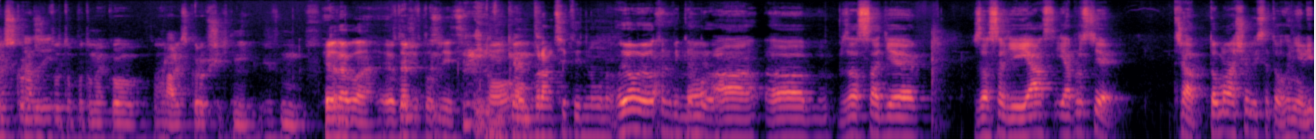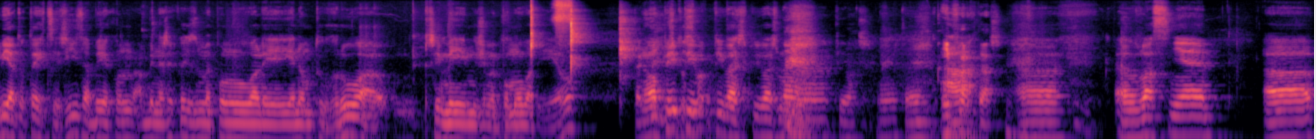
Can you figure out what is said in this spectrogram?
Discordu zkazit. to, to potom jako hráli skoro všichni. Že v- Jo, takhle, jo, ten- takže později. No, víkend. v rámci týdnu, no. Jo, jo, ten víkend, No jo. a, a v zásadě, v zásadě já, já prostě třeba Tomášovi se to hodně líbí, já to tady chci říct, aby, jako, aby neřekli, že jsme pomlouvali jenom tu hru a při my můžeme pomlouvat i jeho. No, pi, pi, pivař, pivař má. Pivař, no, to je infarktař. A vlastně a,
